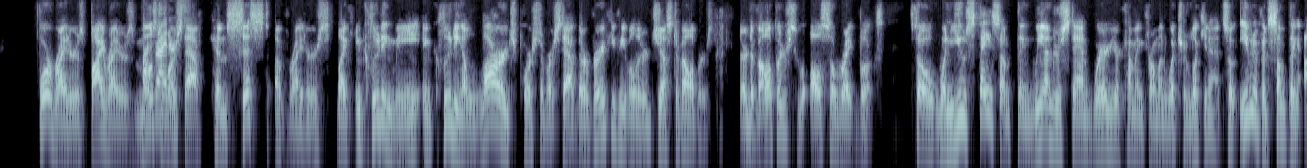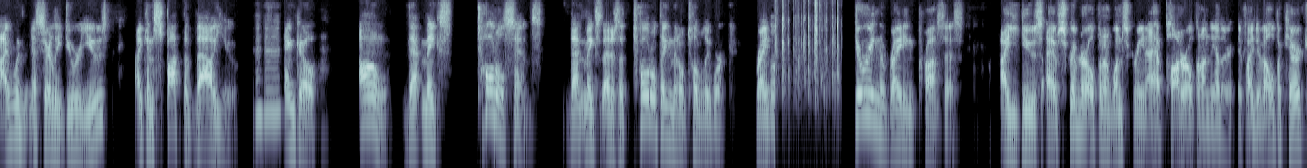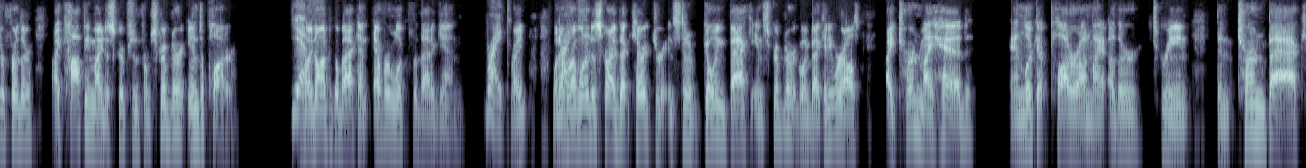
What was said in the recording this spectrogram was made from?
for writers, by writers. Most writers. of our staff consists of writers, like including me, including a large portion of our staff. There are very few people that are just developers. There are developers who also write books. So when you say something, we understand where you're coming from and what you're looking at. So even if it's something I wouldn't necessarily do or use, I can spot the value mm-hmm. and go, oh, that makes total sense that makes that is a total thing that'll totally work, right? During the writing process, I use I have Scrivener open on one screen, I have Plottr open on the other. If I develop a character further, I copy my description from Scrivener into Plottr. Yeah. So I don't have to go back and ever look for that again. Right. Right. Whenever right. I want to describe that character, instead of going back in Scrivener or going back anywhere else, I turn my head and look at Plottr on my other screen then turn back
